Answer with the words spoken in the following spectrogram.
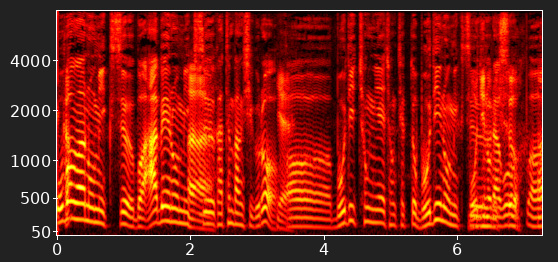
오바마노믹스, 뭐 아베노믹스 아. 같은 방식으로 예. 어 모디 총리의 정책도 모디노믹스라고 모디노믹스? 어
